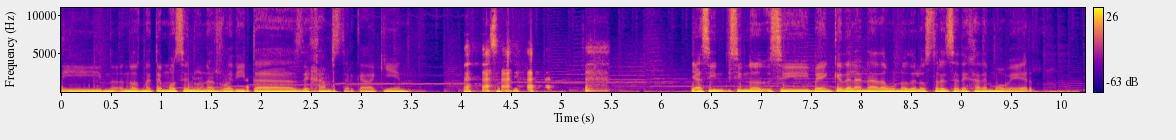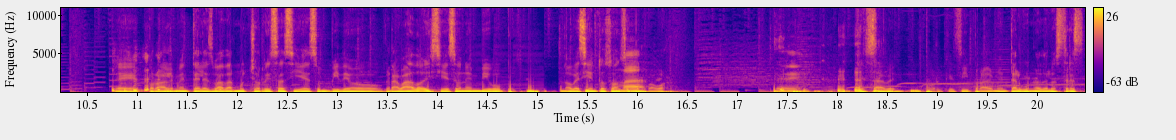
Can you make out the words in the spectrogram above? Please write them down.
Y no- nos metemos en unas rueditas de hámster cada quien. Ya si, si, no, si ven que de la nada uno de los tres se deja de mover, eh, probablemente les va a dar mucho risa si es un video grabado y si es un en vivo, pues 911 Ma. por favor. Sí. ¿Quién sabe? Porque sí, probablemente alguno de los tres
